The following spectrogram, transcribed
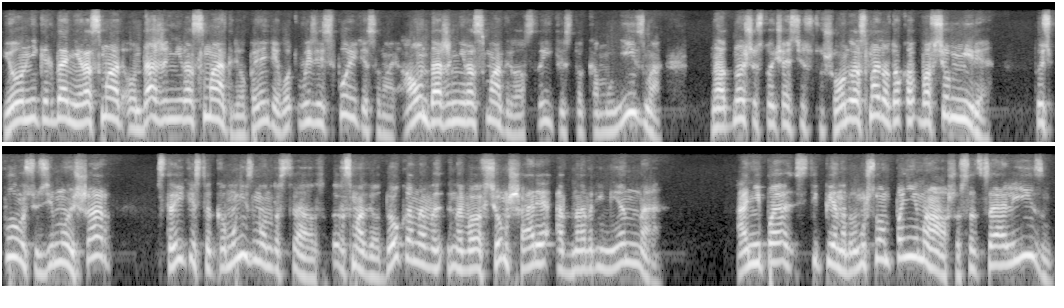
И он никогда не рассматривал, он даже не рассматривал, понимаете, вот вы здесь спорите со мной, а он даже не рассматривал строительство коммунизма на одной шестой части суши. Он рассматривал только во всем мире. То есть полностью земной шар, строительство коммунизма он рассматривал только на, на, во всем шаре одновременно, а не постепенно, потому что он понимал, что социализм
